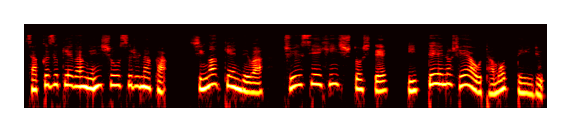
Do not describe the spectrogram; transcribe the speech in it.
作付けが減少する中、滋賀県では中性品種として一定のシェアを保っている。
